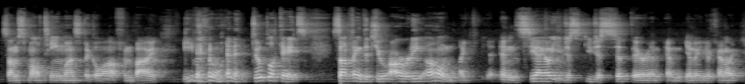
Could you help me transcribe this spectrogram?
some small team wants to go off and buy, even when it duplicates something that you already own. Like in the CIO, you just you just sit there and, and you know you're kind of like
